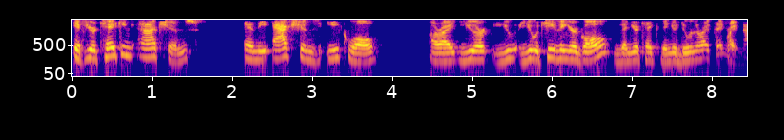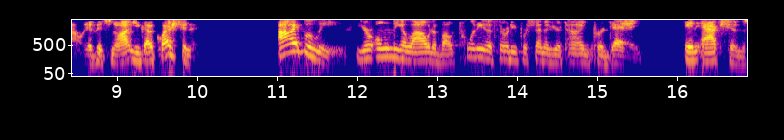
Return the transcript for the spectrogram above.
if you're taking actions and the actions equal, all right, you're you you achieving your goal, then you're taking then you're doing the right thing right now. If it's not, you got to question it. I believe you're only allowed about 20 to 30 percent of your time per day in actions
